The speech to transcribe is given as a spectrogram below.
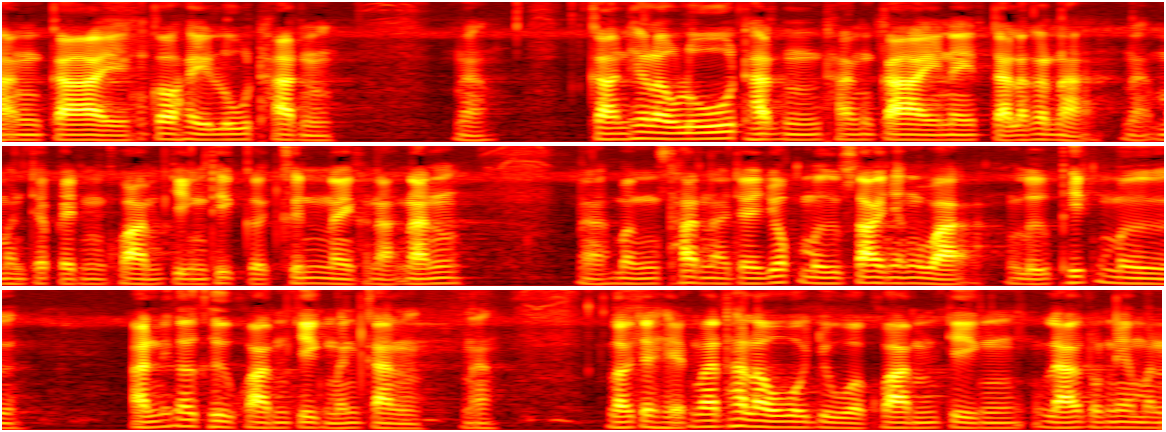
ทางกายก็ให้รู้ทันนะ การที่เรารู้ทันทางกายในแต่ละขณะนะมันจะเป็นความจริงที่เกิดขึ้นในขณะนั้นนะบางท่านอาจจะยกมือสร้างยังหวะ หรือพลิกมือ อันนี้ก็คือความจริงเหมือนกันนะเราจะเห็นว่าถ้าเราอยู่กับความจริง แล้วตรงนี้มัน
